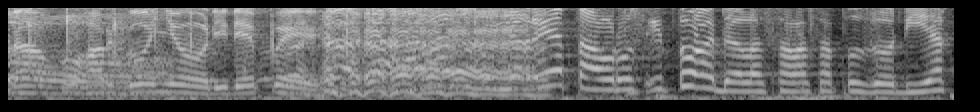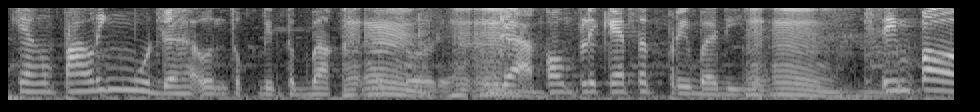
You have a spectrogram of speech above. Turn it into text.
Bravo Hargonyo di DP. Karena sebenarnya Taurus itu adalah salah satu zodiak yang paling mudah untuk ditebak sebetulnya. Nggak complicated pribadinya. Simple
